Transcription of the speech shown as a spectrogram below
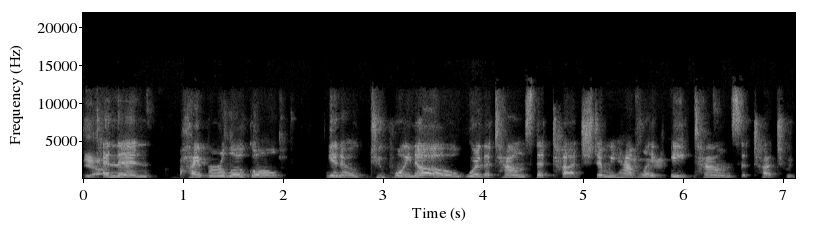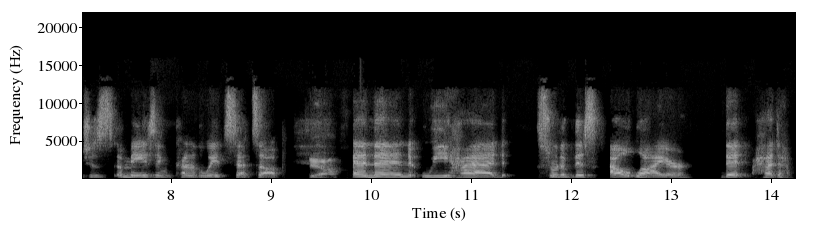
Yeah. And then hyper local you know 2.0 were the towns that touched and we have mm-hmm. like eight towns that touch which is amazing kind of the way it sets up yeah and then we had sort of this outlier that had to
